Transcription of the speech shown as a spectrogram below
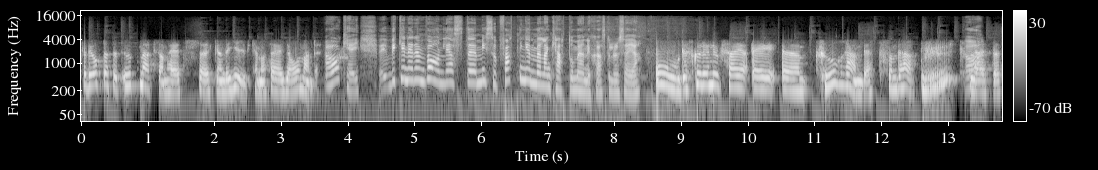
Så det är oftast ett uppmärksamhetssökande ljud kan man säga, jamande. Ja, okej. Okay. Vilken är den vanligaste missuppfattningen mellan katt och människa skulle du säga? Oh, det skulle jag nog säga är um, kurrandet, som det här brrrt-lätet,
